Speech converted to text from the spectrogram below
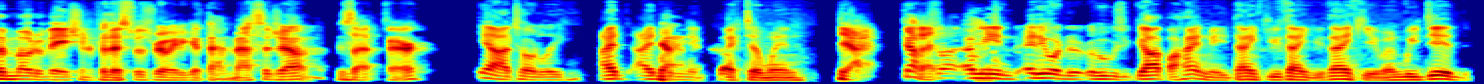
the motivation for this was really to get that message out. Is that fair? Yeah, totally. I, I didn't expect to win. Yeah, got it. So, I mean, anyone who got behind me, thank you, thank you, thank you. And we did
